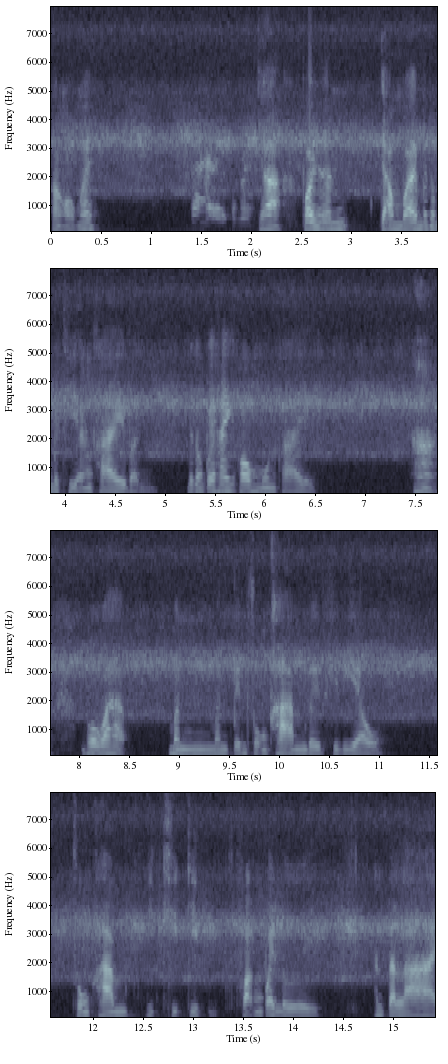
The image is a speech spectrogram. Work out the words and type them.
ฟังออกไหมฟังออกคุณแม่จ้าเพราะฉะนั้นจำไว้ไม่ต้องไปเถียงใครบัดไม่ต้องไปให้ข้อมูลใครฮะ เพราะว่ามันมันเป็นสงครามเลยทีเดียว สงครามจิตจิตฝังไปเลย อันตราย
